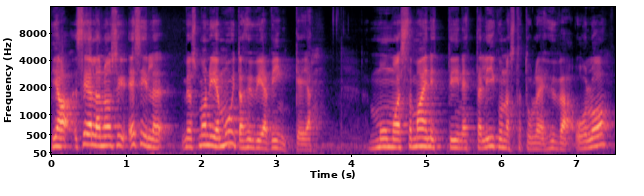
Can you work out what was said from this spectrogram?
Ja siellä nousi esille myös monia muita hyviä vinkkejä. Muun muassa mainittiin, että liikunnasta tulee hyvä olo,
